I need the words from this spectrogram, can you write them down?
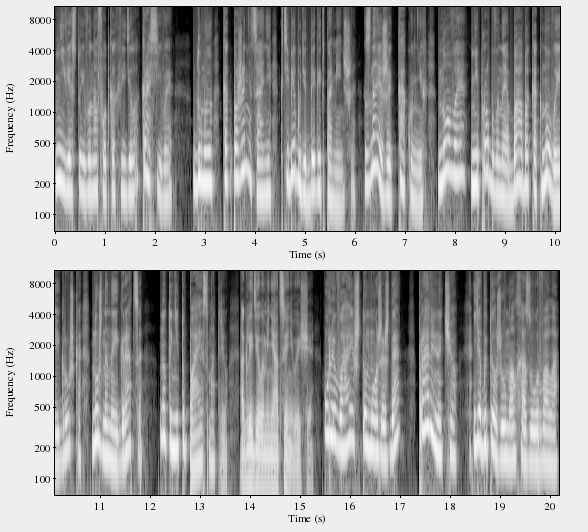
Невесту его на фотках видела. Красивая. Думаю, как поженятся они, к тебе будет бегать поменьше. Знаешь же, как у них. Новая, непробованная баба, как новая игрушка. Нужно наиграться. Но ты не тупая, смотрю. Оглядела меня оценивающе. Урываешь, что можешь, да? Правильно, чё? Я бы тоже у Малхаза урвала,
